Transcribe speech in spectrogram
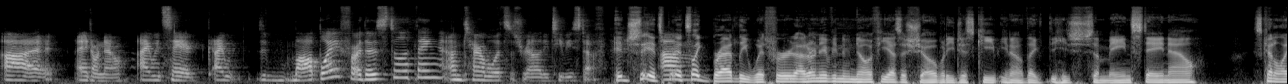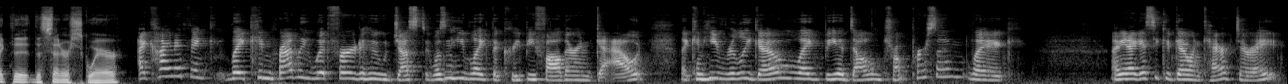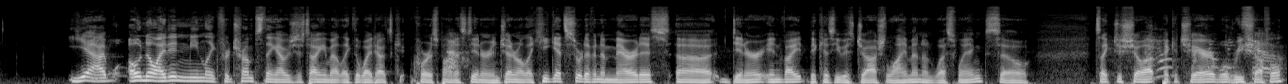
Uh, I don't know. I would say I mob wife. Are those still a thing? I'm terrible with this reality TV stuff. It's it's um, it's like Bradley Whitford. I don't even know if he has a show, but he just keep you know like he's just a mainstay now. It's kind of like the the center square. I kind of think like can Bradley Whitford, who just wasn't he like the creepy father in Get Out? Like, can he really go like be a Donald Trump person? Like, I mean, I guess he could go in character, right? Yeah. I, oh no, I didn't mean like for Trump's thing. I was just talking about like the White House Correspondents' ah. Dinner in general. Like he gets sort of an emeritus uh, dinner invite because he was Josh Lyman on West Wing. So it's like just show up, pick a chair, we'll reshuffle. So.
